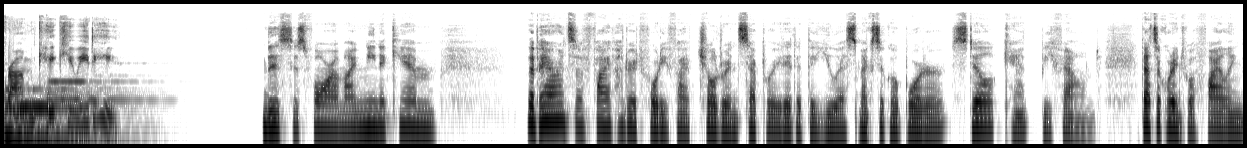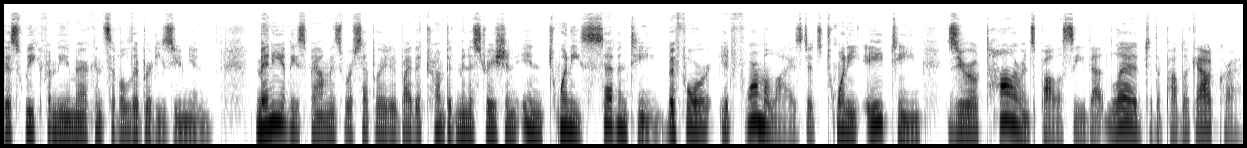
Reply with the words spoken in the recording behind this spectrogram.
from KQED. This is Forum. I'm Mina Kim. The parents of 545 children separated at the U.S. Mexico border still can't be found. That's according to a filing this week from the American Civil Liberties Union. Many of these families were separated by the Trump administration in 2017 before it formalized its 2018 zero tolerance policy that led to the public outcry.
